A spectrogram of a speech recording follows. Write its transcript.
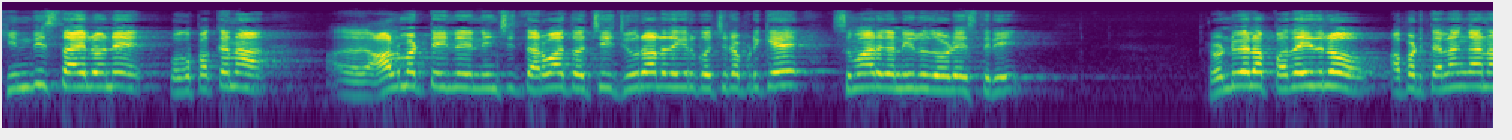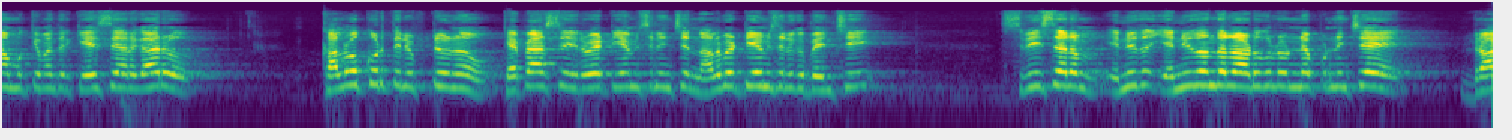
కింది స్థాయిలోనే ఒక పక్కన ఆల్మట్టి నుంచి తర్వాత వచ్చి జూరాల దగ్గరికి వచ్చినప్పటికే సుమారుగా నీళ్ళు తోడేస్తుంది రెండు వేల పదహైదులో అప్పటి తెలంగాణ ముఖ్యమంత్రి కేసీఆర్ గారు కల్వకుర్తి లిఫ్ట్ను కెపాసిటీ ఇరవై టీఎంసీ నుంచి నలభై టీఎంసీలకు పెంచి శ్రీశైలం ఎనిమిది ఎనిమిది వందల అడుగులు ఉన్నప్పటి నుంచే డ్రా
